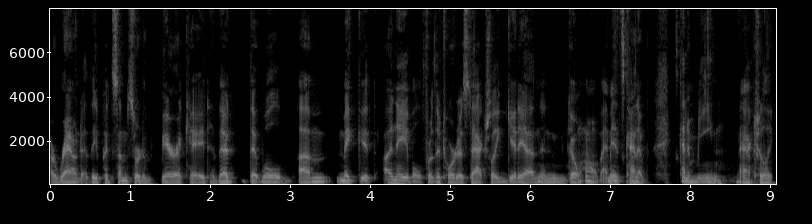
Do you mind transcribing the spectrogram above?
around it. They put some sort of barricade that that will um, make it unable for the tortoise to actually get in and go home. I mean, it's kind of it's kind of mean, actually.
